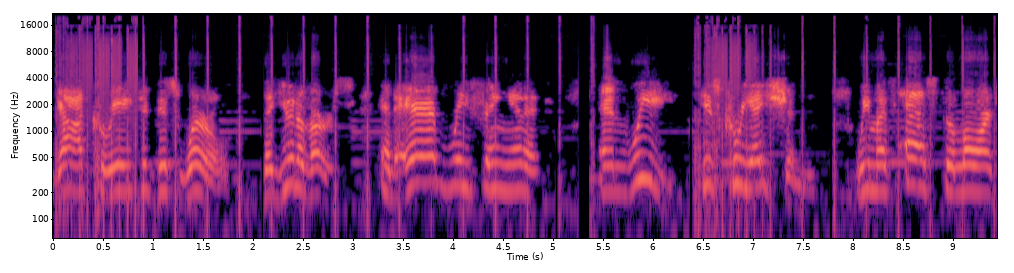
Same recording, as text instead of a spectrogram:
God created this world, the universe, and everything in it. And we, His creation, we must ask the Lord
